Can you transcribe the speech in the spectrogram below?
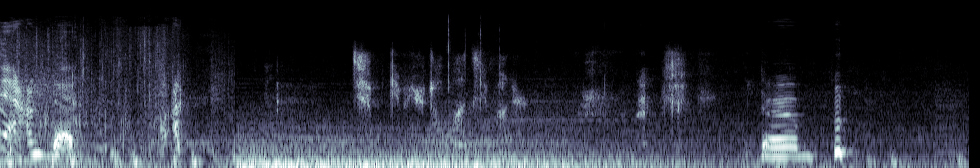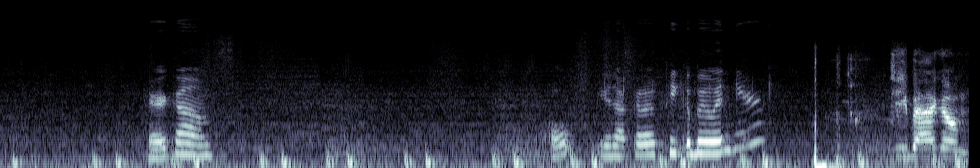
Yeah, I'm dead. Tim, give me your toolbox, you. Damn. Here it comes. Oh, you're not gonna peekaboo in here? Teabag him.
